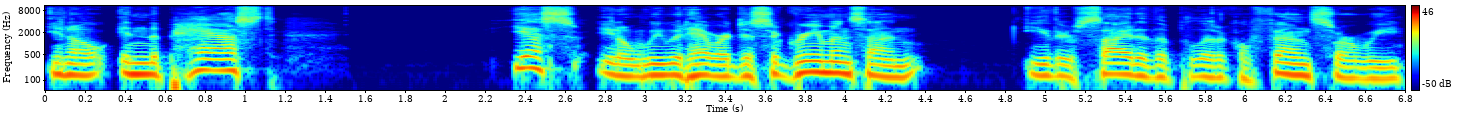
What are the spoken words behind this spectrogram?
you know, in the past, yes, you know, we would have our disagreements on either side of the political fence or we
